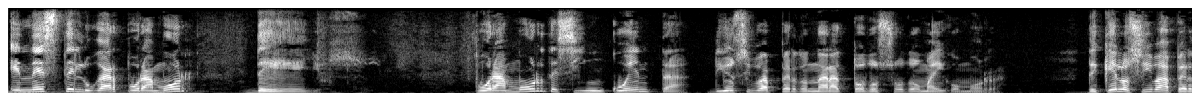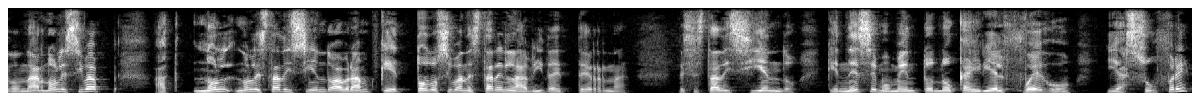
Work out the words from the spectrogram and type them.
en este lugar por amor de ellos. Por amor de 50, Dios iba a perdonar a todos Sodoma y Gomorra. ¿De qué los iba a perdonar? No les iba a, no, no le está diciendo a Abraham que todos iban a estar en la vida eterna. Les está diciendo que en ese momento no caería el fuego y azufre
